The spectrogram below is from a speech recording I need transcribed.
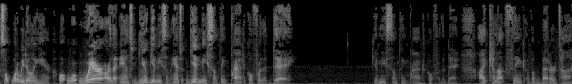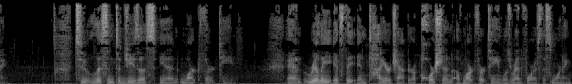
So what are we doing here? Where are the answers? You give me some answers. Give me something practical for the day. Give me something practical for the day. I cannot think of a better time to listen to Jesus in Mark 13. And really, it's the entire chapter. A portion of Mark 13 was read for us this morning.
